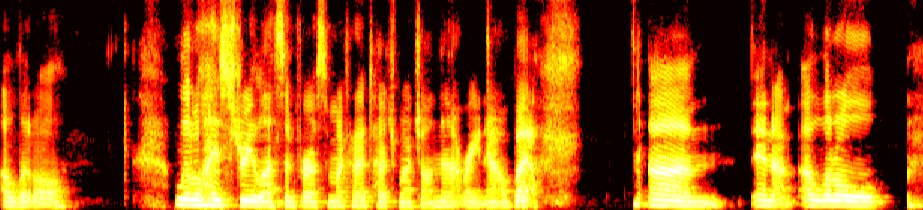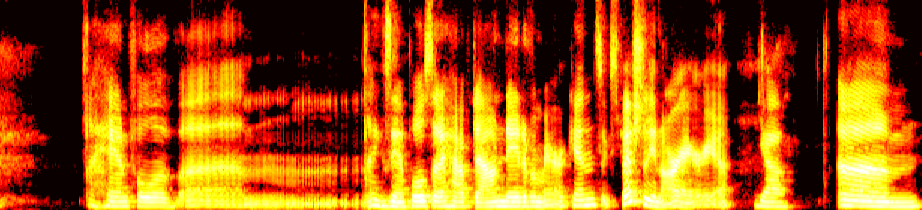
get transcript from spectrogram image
a little little history lesson for us. I'm not going to touch much on that right now, but um and a, a little a handful of um examples that I have down Native Americans, especially in our area. Yeah. Um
